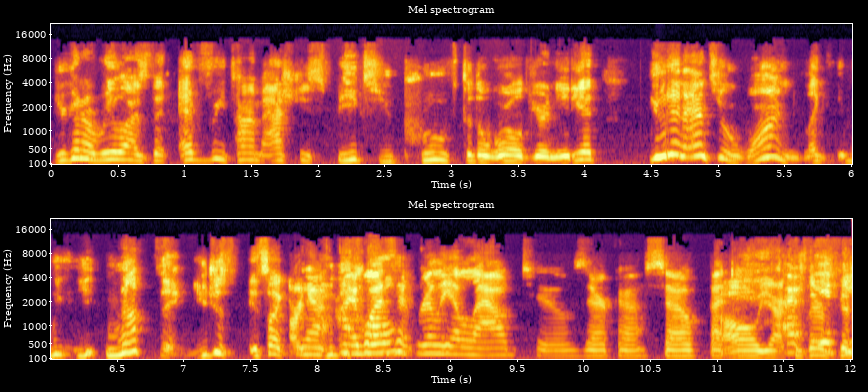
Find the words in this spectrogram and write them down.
you're gonna realize that every time Ashley speaks, you prove to the world you're an idiot. You didn't answer one, like we, you, nothing. You just, it's like, are yeah, you the I troll? wasn't really allowed to, Zherka. So, but Oh yeah, because there's if- if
